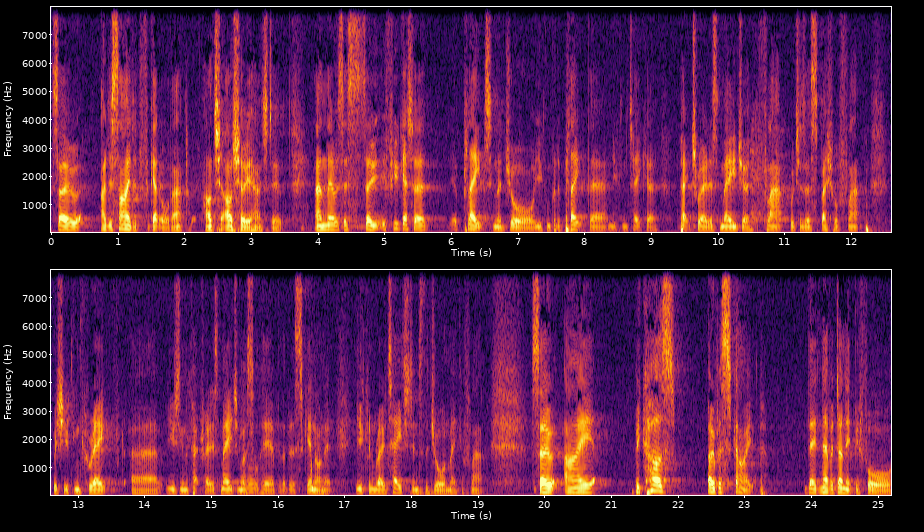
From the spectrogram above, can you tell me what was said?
So I decided, forget all that, I'll, ch- I'll show you how to do it. And there was this, so if you get a, a plate in the jaw, you can put a plate there and you can take a pectoralis major flap, which is a special flap which you can create uh, using the pectoralis major mm-hmm. muscle here with a bit of skin on it. You can rotate it into the jaw and make a flap. So I, because over Skype, they'd never done it before,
